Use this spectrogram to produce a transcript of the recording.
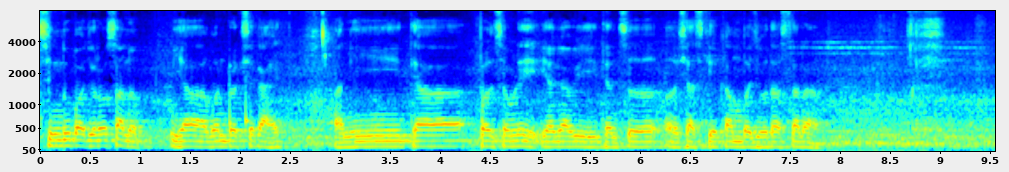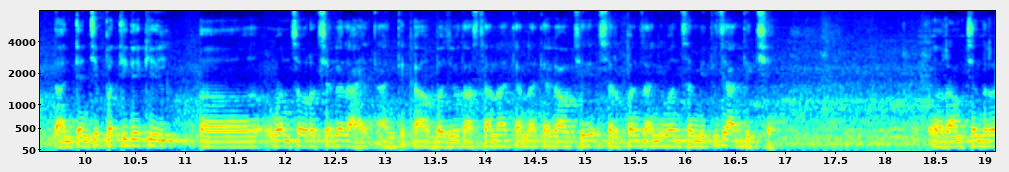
सिंधू बाजीराव सानप या वनरक्षक आहेत. आणि त्या पळसवडे या गावी त्यांचं शासकीय काम बजावत असताना आणि त्यांचे पती देखील वन संरक्षकच आहेत. आणि ते काम बजावत असताना त्यांना त्या गावचे सरपंच आणि वन समितीचे अध्यक्ष रामचंद्र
